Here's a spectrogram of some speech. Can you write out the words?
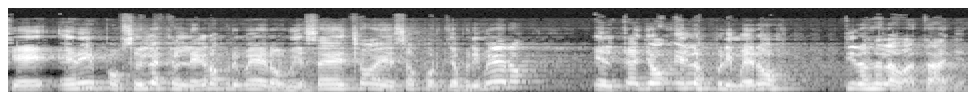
que era imposible que el negro primero hubiese hecho eso porque primero él cayó en los primeros tiros de la batalla.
